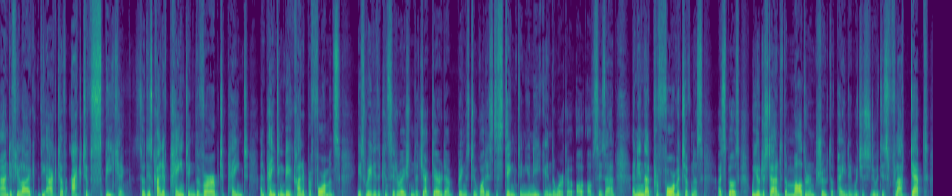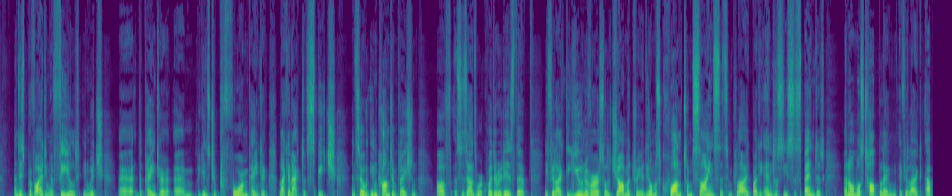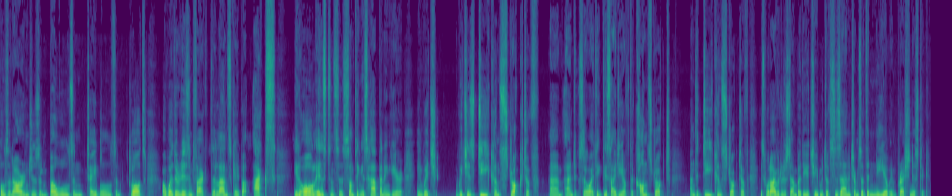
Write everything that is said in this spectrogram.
and, if you like, the act of active speaking. So, this kind of painting, the verb to paint, and painting being a kind of performance, is really the consideration that Jacques Derrida brings to what is distinct and unique in the work of, of Cézanne. And in that performativeness, I suppose, we understand the modern truth of painting, which is to do with this flat depth and this providing a field in which uh, the painter um, begins to perform painting like an act of speech. And so, in contemplation of Cézanne's work, whether it is the, if you like, the universal geometry, the almost quantum science that's implied by the endlessly suspended and almost toppling, if you like, apples and oranges and bowls and tables and cloths, or whether it is in fact the landscape acts. In all instances, something is happening here in which which is deconstructive. Um, and so I think this idea of the construct and the deconstructive is what I would understand by the achievement of Cézanne in terms of the neo impressionistic.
